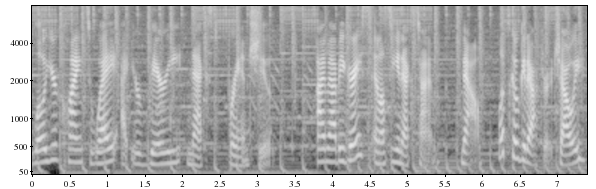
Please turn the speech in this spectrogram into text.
blow your clients away at your very next brand shoot. I'm Abby Grace, and I'll see you next time. Now, let's go get after it, shall we?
